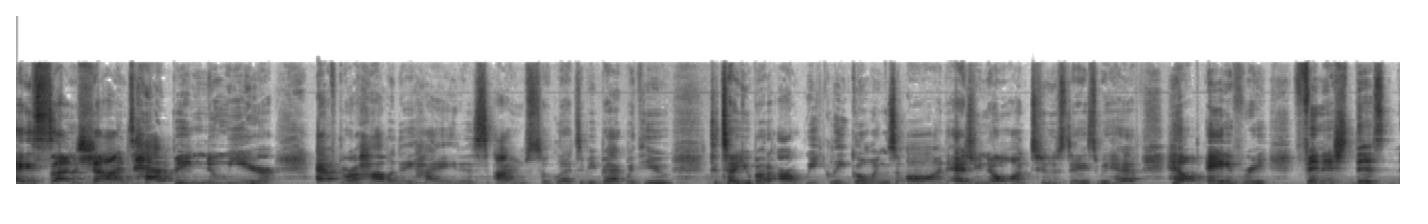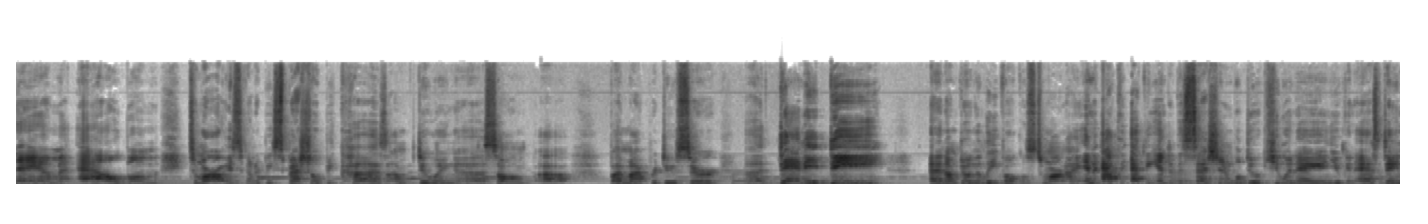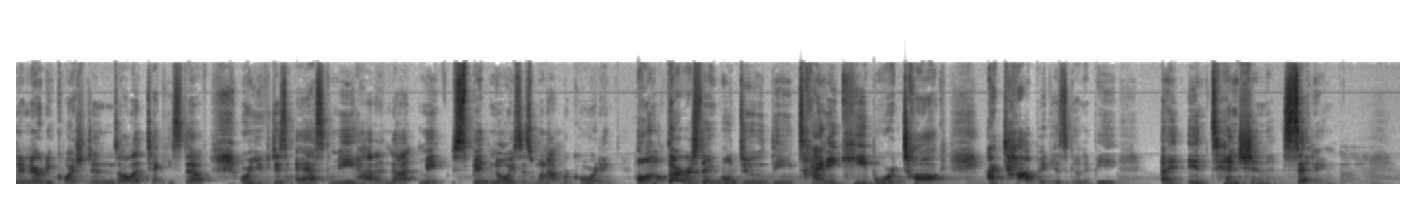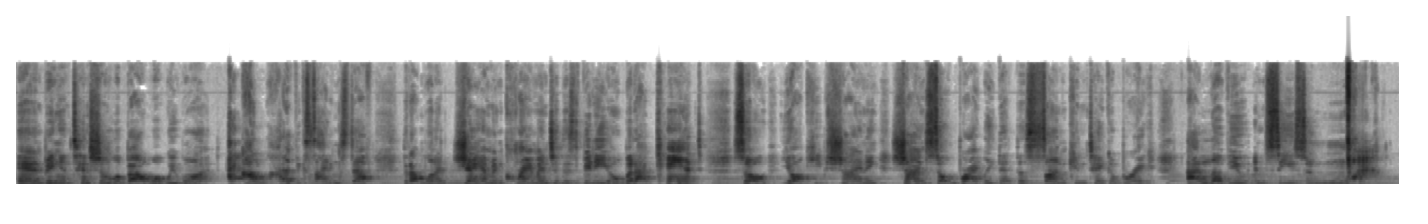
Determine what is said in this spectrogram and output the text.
Hey sunshines, happy new year. After a holiday hiatus, I am so glad to be back with you to tell you about our weekly goings on. As you know, on Tuesdays we have Help Avery finish this damn album. Tomorrow it's going to be special because I'm doing a song uh, by my producer, uh, Danny D and I'm doing the lead vocals tomorrow night. And at the, at the end of the session, we'll do a Q&A and you can ask Dana nerdy questions, all that techie stuff, or you can just ask me how to not make spit noises when I'm recording. On Thursday, we'll do the tiny keyboard talk. Our topic is gonna be an intention setting and being intentional about what we want. A lot of exciting stuff that I want to jam and cram into this video, but I can't. So y'all keep shining. Shine so brightly that the sun can take a break. I love you and see you soon. Mwah!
